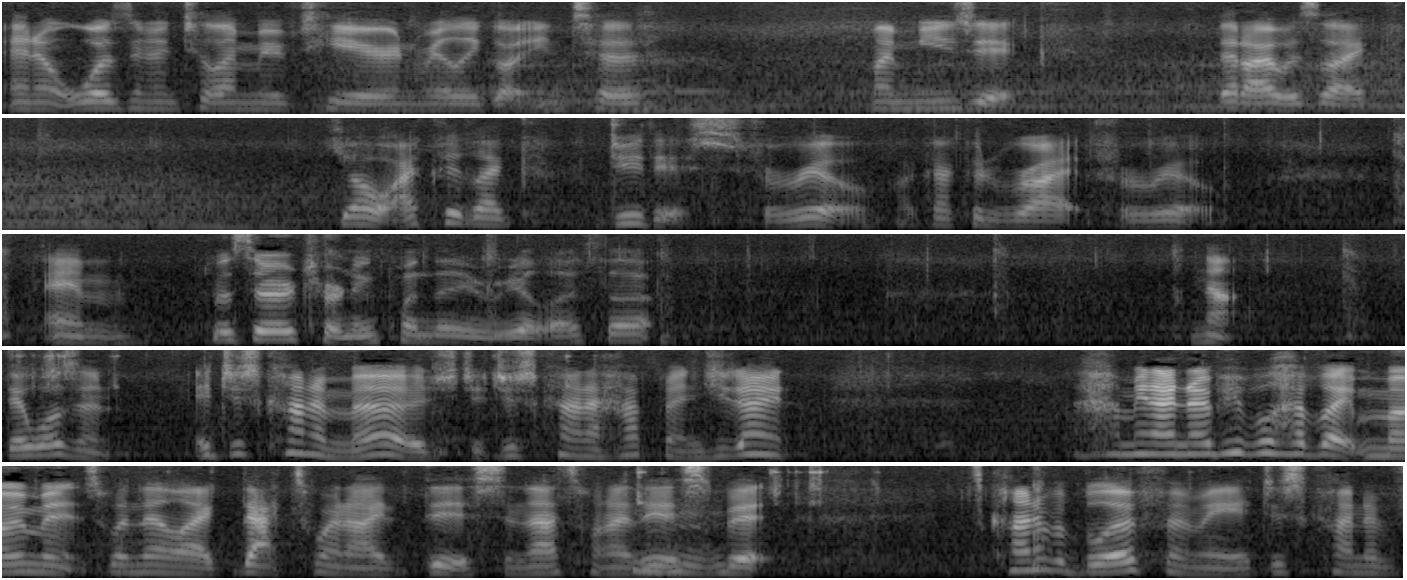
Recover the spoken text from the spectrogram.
and it wasn't until I moved here and really got into my music that I was like, "Yo, I could like do this for real. Like I could write for real." And Was there a turning point that you realized that? no, there wasn't. It just kind of merged. It just kind of happened. You don't. I mean, I know people have like moments when they're like, "That's when I this and that's when I this," mm-hmm. but it's kind of a blur for me. It just kind of,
